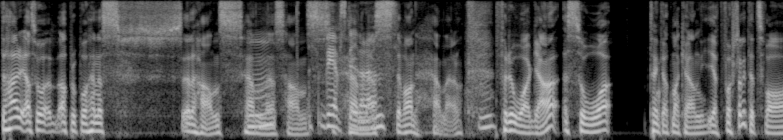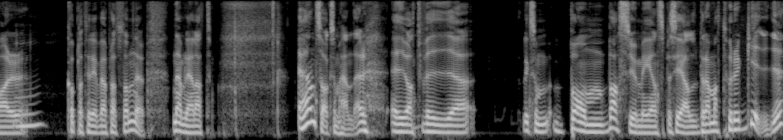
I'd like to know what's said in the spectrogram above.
det här, är alltså apropå hennes eller hans, hennes, hans, Brevskrivarens. hennes, det var en henne. Fråga, så tänkte att man kan ge ett första litet svar kopplat till det vi har pratat om nu. Nämligen att en sak som händer är ju att vi eh, liksom bombas ju med en speciell dramaturgi.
